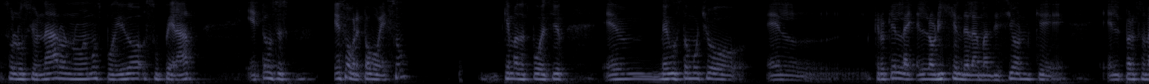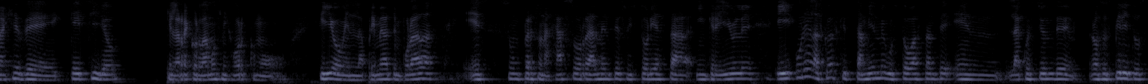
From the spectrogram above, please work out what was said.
solucionar o no hemos podido superar. Entonces, es sobre todo eso. ¿Qué más les puedo decir? Em, me gustó mucho el, creo que el origen de la maldición que el personaje de Kate Siegel, que la recordamos mejor como Theo en la primera temporada, es un personajazo, realmente su historia está increíble. Y una de las cosas que también me gustó bastante en la cuestión de los espíritus,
